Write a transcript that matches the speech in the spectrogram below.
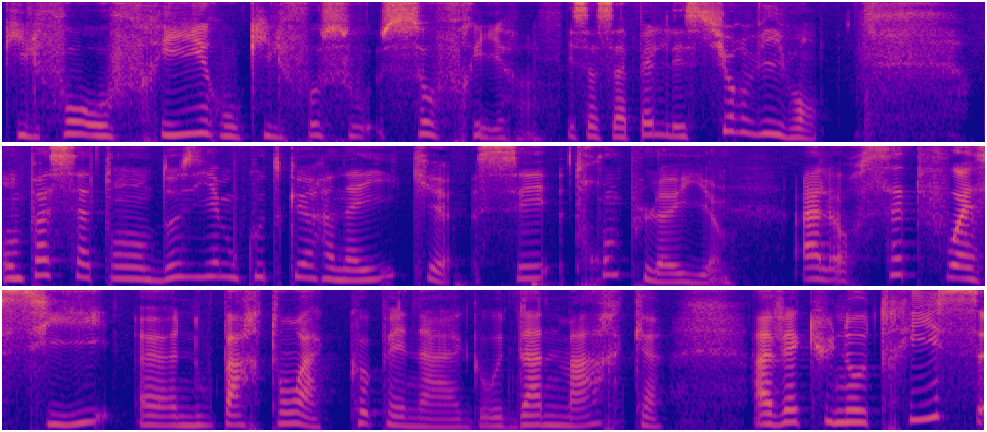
qu'il faut offrir ou qu'il faut s'offrir. Et ça s'appelle Les Survivants. On passe à ton deuxième coup de cœur, Anaïk, c'est Trompe-l'œil. Alors cette fois-ci, euh, nous partons à Copenhague, au Danemark, avec une autrice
